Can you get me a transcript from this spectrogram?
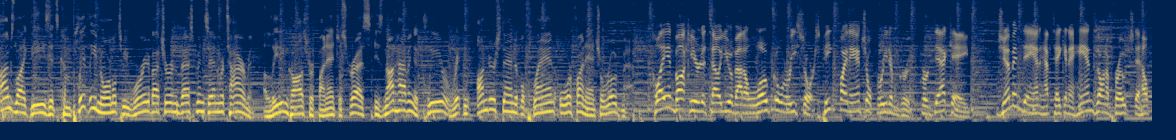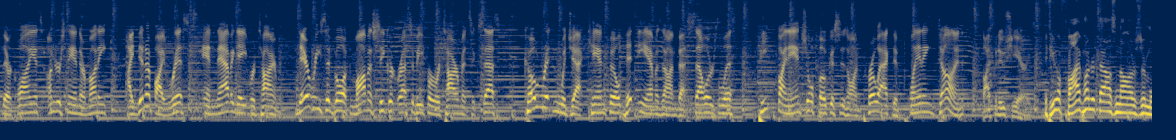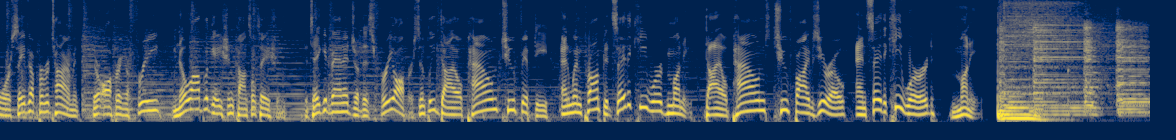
Times like these, it's completely normal to be worried about your investments and retirement. A leading cause for financial stress is not having a clear, written, understandable plan or financial roadmap. Clay and Buck here to tell you about a local resource, Peak Financial Freedom Group. For decades, Jim and Dan have taken a hands on approach to help their clients understand their money, identify risks, and navigate retirement. Their recent book, Mama's Secret Recipe for Retirement Success, co written with Jack Canfield, hit the Amazon bestsellers list. Peak Financial focuses on proactive planning done by fiduciaries. If you have $500,000 or more saved up for retirement, they're offering a free, no obligation consultation. To take advantage of this free offer, simply dial pound 250 and when prompted, say the keyword money. Dial pound 250 and say the keyword money.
